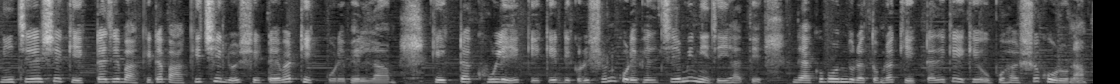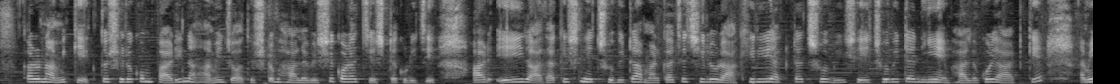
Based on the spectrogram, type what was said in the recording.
নিচে এসে কেকটা যে বাকিটা বাকি ছিল, সেটা এবার ঠিক করে ফেললাম। কেকটা খুলে কেকের ডেকোরেশন করে ফেলছি আমি নিজেই হাতে। দেখো বন্ধুরা, তোমরা কেকটা দেখে একে উপহাস্য করো না। কারণ আমি কেক তো সেরকম পারি না, আমি যথেষ্ট ভালোবেসে করার চেষ্টা করেছি। আর এই রাধাকৃষ্ণের ছবিটা আমার কাছে ছিল, রাখিরই একটা ছবি, সেই ছবিটা নিয়ে ভালো করে আটকে আমি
